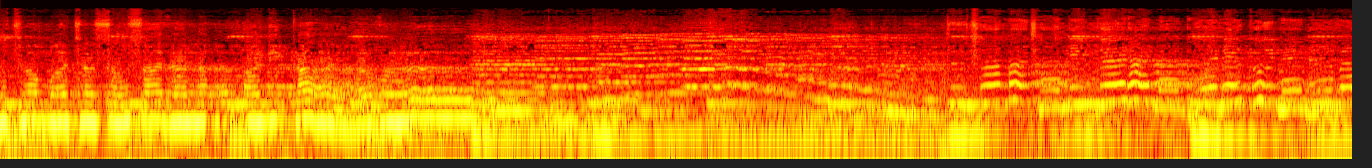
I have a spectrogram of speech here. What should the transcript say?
तुझ्या माझ्या संसाराला आणि काय हवं? तुझ्या माझ्या लेकराला घर नवा.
